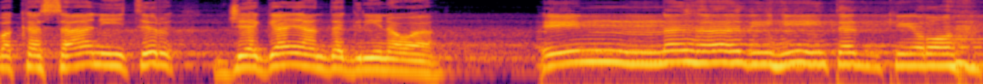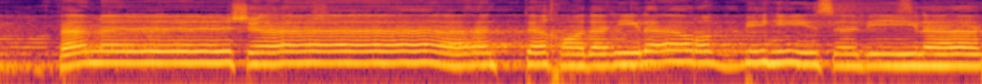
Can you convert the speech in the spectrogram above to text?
بە کەسانی تر جێگایان دەگرینەوە. إن هذه تذكرة فمن شاء اتخذ إلى ربه سبيلا.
